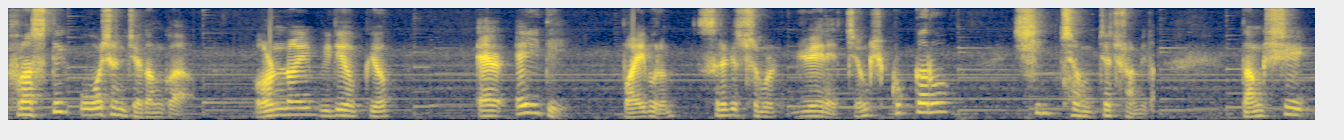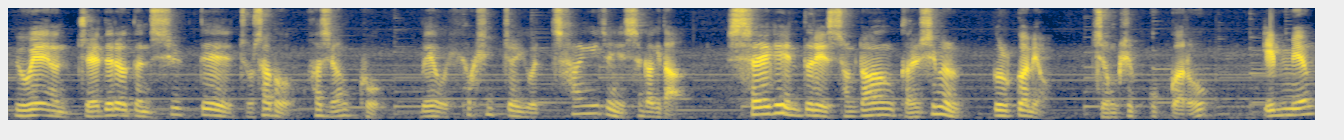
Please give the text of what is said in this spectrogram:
플라스틱 오션 재단과 온라인 미디어 기업 LAD 바이블은 쓰레기섬을 유엔에 정식 국가로 신청 제출합니다. 당시 유엔은 제대로 된 실태 조사도 하지 않고 매우 혁신적이고 창의적인 생각이다. 세계인들이 상당한 관심을 끌 거며 정식 국가로 임명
